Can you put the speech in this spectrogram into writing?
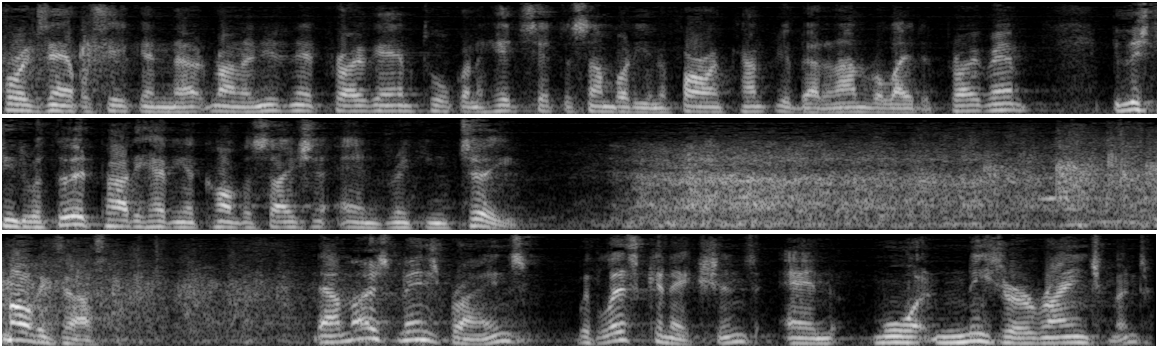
For example, she can uh, run an internet program, talk on a headset to somebody in a foreign country about an unrelated program, be listening to a third party having a conversation and drinking tea. Multitasking. Now, most men's brains, with less connections and more neater arrangement,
